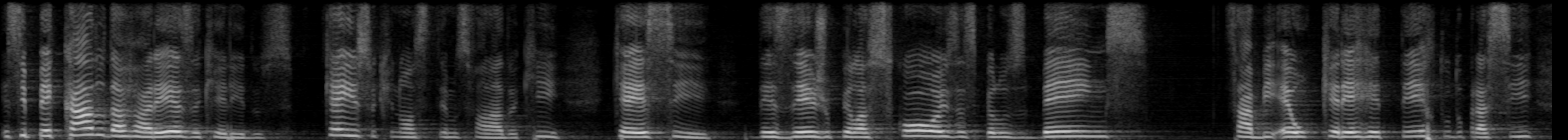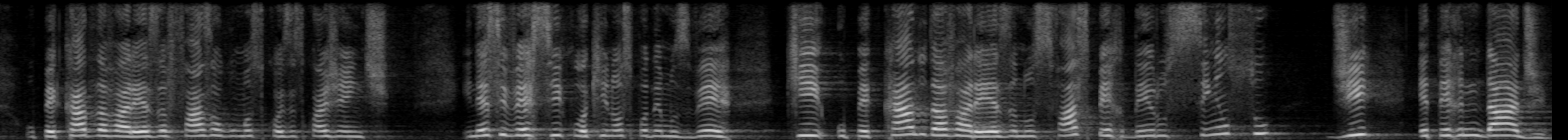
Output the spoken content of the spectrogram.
esse pecado da avareza, queridos, que é isso que nós temos falado aqui, que é esse desejo pelas coisas, pelos bens, sabe? É o querer reter tudo para si. O pecado da avareza faz algumas coisas com a gente. E nesse versículo aqui nós podemos ver que o pecado da avareza nos faz perder o senso de eternidade.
